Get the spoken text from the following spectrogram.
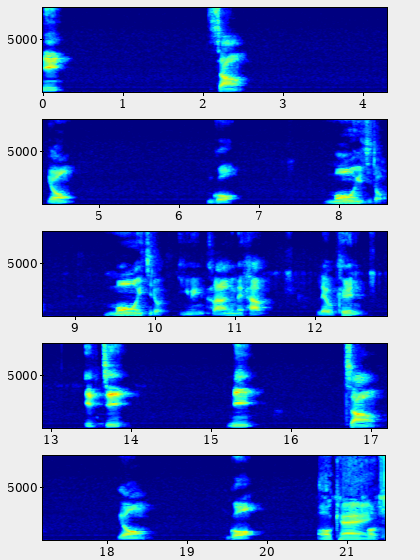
นิซังยงโกโมอิจิโดโมอิจิโดอีกหนึ่งครั้งนะครับ เร็วขึ้นอิจินิซังยงโก Okay. โอเค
